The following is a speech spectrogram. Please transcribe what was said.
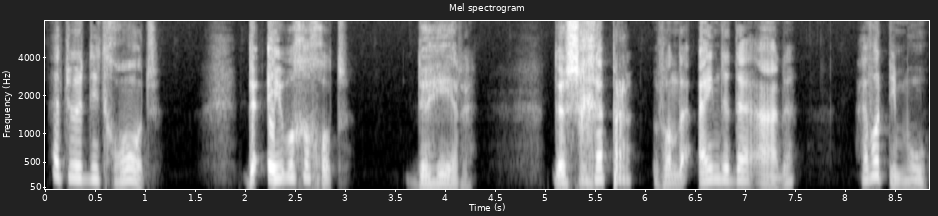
Hebt u het niet gehoord? De eeuwige God, de Heere, de schepper van de einde der aarde, hij wordt niet moe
